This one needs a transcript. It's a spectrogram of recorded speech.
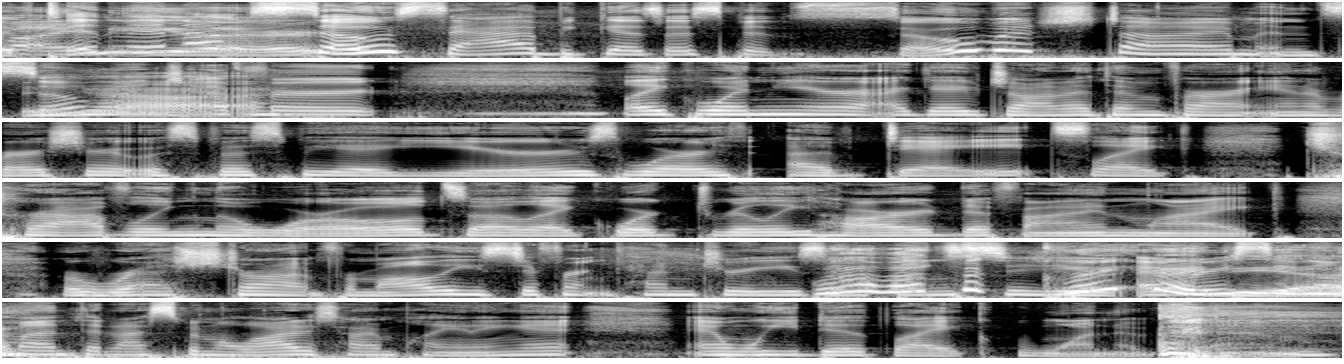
Mine and then either. I'm so sad because I spent so much time and so much Yeah. effort. Like one year, I gave Jonathan for our anniversary. It was supposed to be a year's worth of dates, like traveling the world. So I like worked really hard to find like a restaurant from all these different countries Wow, and things a to do every idea. single month. And I spent a lot of time planning it, and we did like one of them,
